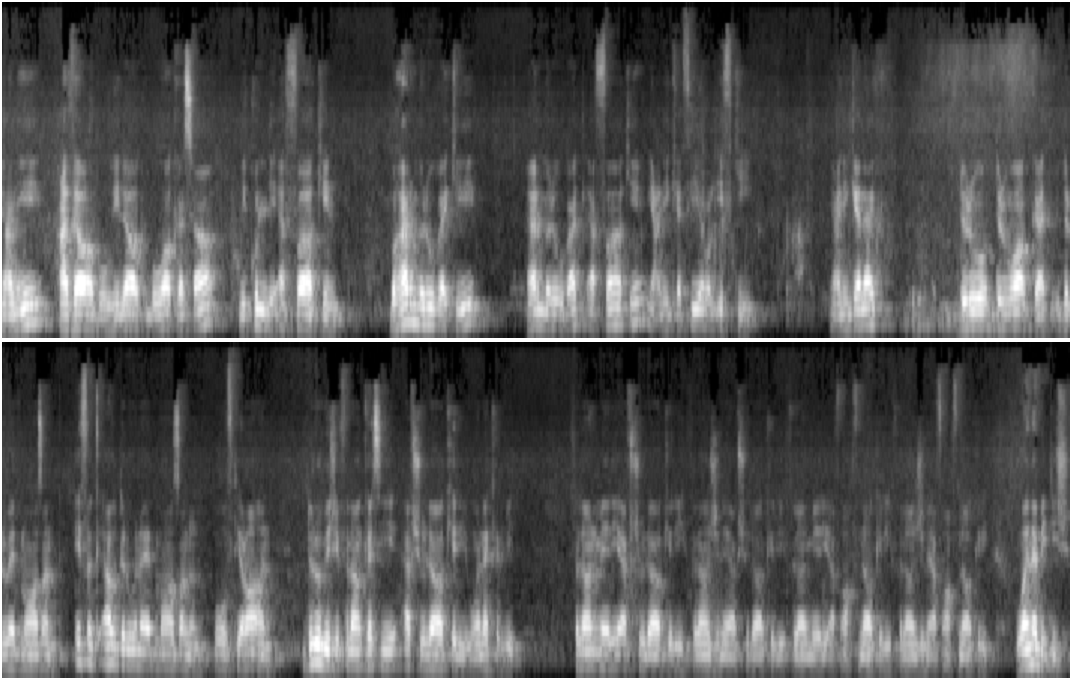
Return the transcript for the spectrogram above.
يعني عذاب هلاك بواكسا لكل أفاك بهر مروفك هر مروفك أفاك يعني كثير الإفكي يعني قالك درو درواكت ودروات مازن. إفك أو درونات مازن وافتراء درو بيجي فلان كسي أفشولا كري ونكر بيت فلان ميري أفشولا كري فلان جني أفشولا كري فلان ميري أف أخفنا كري فلان جني أف أخفنا كري وأنا بيتيش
